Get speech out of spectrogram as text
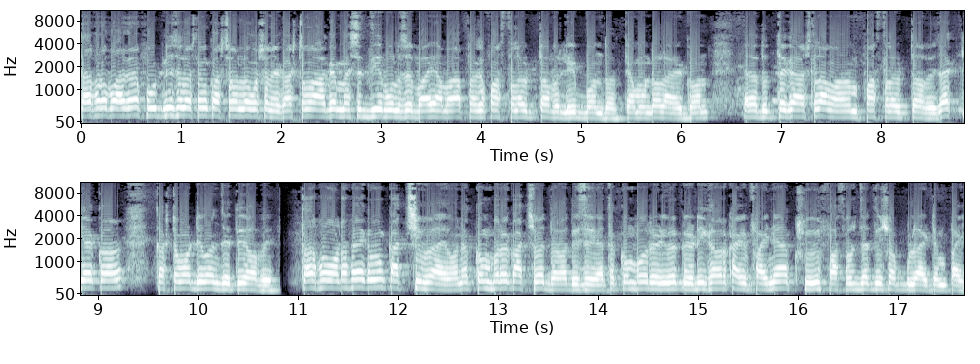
তারপরে বার্গার ফুড নিয়ে চলে আসলাম কাস্টমার লোকেশনে কাস্টমার আগে মেসেজ দিয়ে বলেছে ভাই আমার আপনাকে পাঁচতলা উঠতে হবে লিভ বন্ধ। কেমনটা লাগে? এখন দূর থেকে আসলাম পাঁচতলা উঠতে হবে। যাক কে কর কাস্টমার ডিমান্ড যেতে হবে। তারপর অর্ডার পেয়ে গেলাম কাচ্ছি ভাই। অনেকক্ষণ পরে কাচ্ছি ভাই ধরা দিছে। এতক্ষণ পরে রেডি রেডি খাবার খাই। পাই না, শুধু ফাস্টফুড জাতীয় সবগুলো আইটেম পাই।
